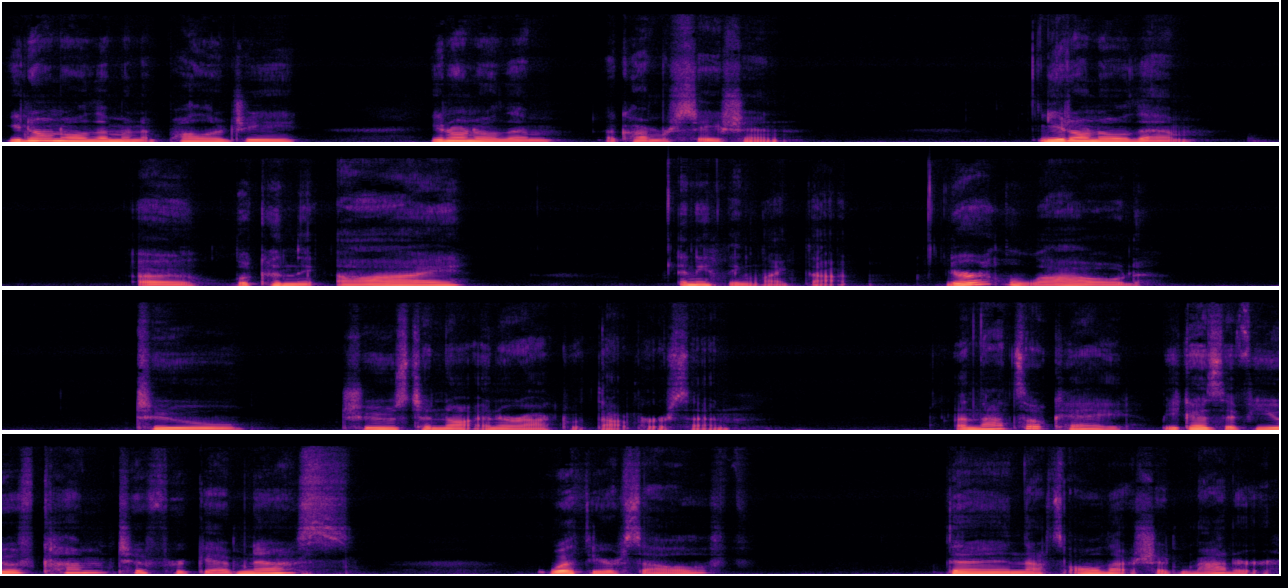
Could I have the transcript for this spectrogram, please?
You don't owe them an apology. You don't owe them a conversation. You don't owe them a look in the eye anything like that. You're allowed to choose to not interact with that person. And that's okay because if you have come to forgiveness with yourself, then that's all that should matter.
